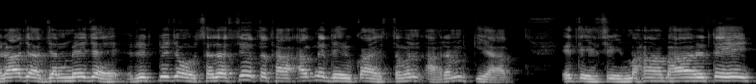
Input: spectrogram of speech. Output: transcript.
राजा जन्मेजय, ऋत्विजों, सदस्यों तथा अग्निदेव का स्तमन आरंभ किया। इति श्री महाभारते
